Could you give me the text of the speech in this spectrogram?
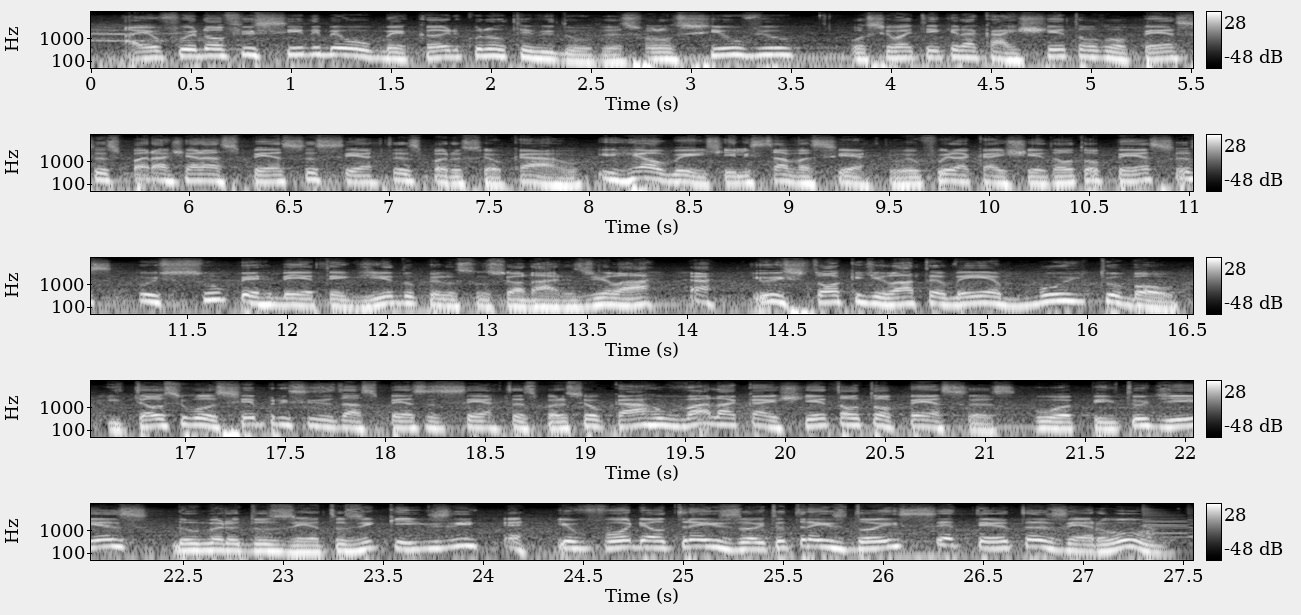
Aí eu fui na oficina e meu mecânico não teve dúvidas. Falou: Silvio, você vai ter que ir na caixeta autopeças para achar as peças certas para o seu carro. E realmente ele estava certo. Eu fui na caixeta autopeças, fui super bem atendido pelos funcionários de lá e o estoque de lá também é muito bom. Então, se você precisa das peças certas para o seu carro, vá na caixeta autopeças, Rua Pinto Dias, número 215 e o fone é o 3832 7001.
